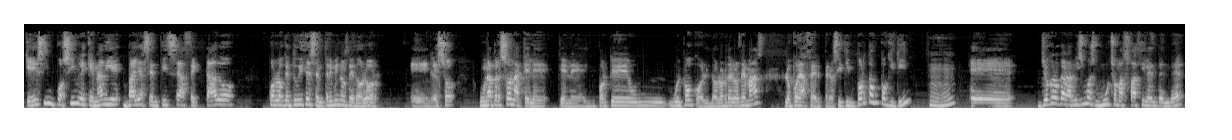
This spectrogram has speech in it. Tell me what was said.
que es imposible que nadie vaya a sentirse afectado por lo que tú dices en términos de dolor. Eh, yeah. Eso, una persona que le, que le importe un, muy poco el dolor de los demás, lo puede hacer. Pero si te importa un poquitín, uh -huh. eh, yo creo que ahora mismo es mucho más fácil entender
